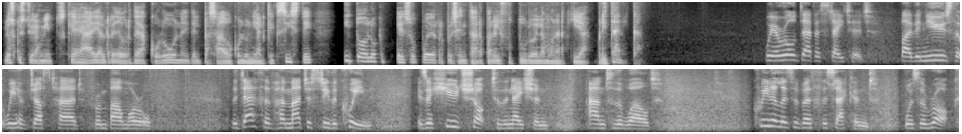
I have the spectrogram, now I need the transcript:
los cuestionamientos que hay alrededor de la corona y del pasado colonial que existe y todo lo que eso puede representar para el futuro de la monarquía británica. We are all devastated by the news that we have just heard from Balmoral. The death of Her Majesty the Queen is a huge shock to the nation and to the world. Queen Elizabeth II was the rock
